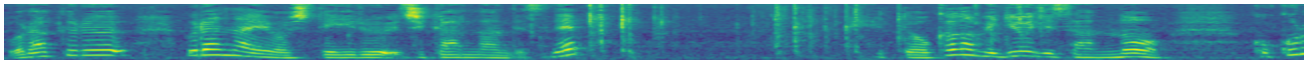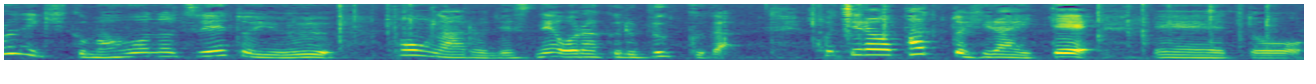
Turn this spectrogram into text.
オラクル占いをしている時間なんですね。えっと鏡隆二さんの心に効く魔法の杖という本があるんですねオラクルブックが。こちらをパッと開いてえー、っと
